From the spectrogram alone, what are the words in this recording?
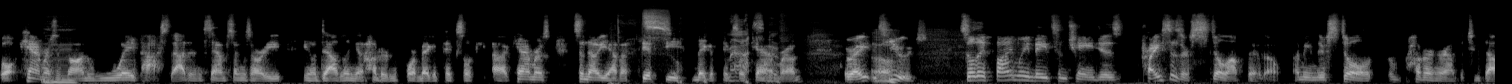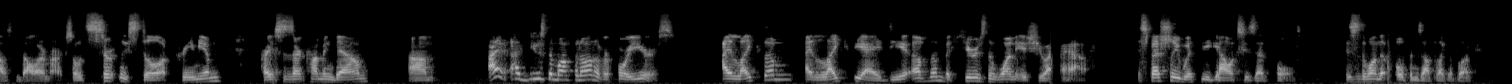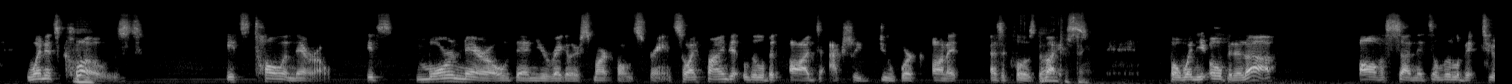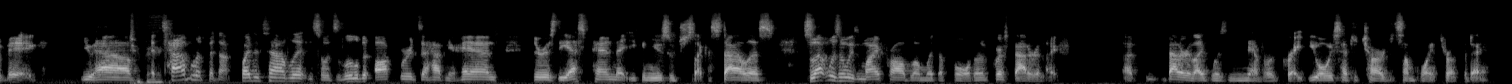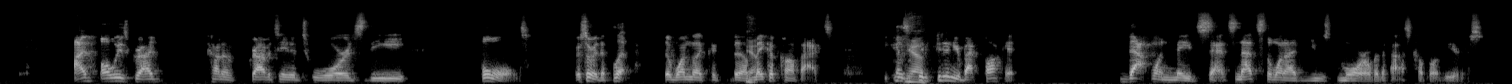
Well, cameras Mhm. have gone way past that, and Samsung's already you know dabbling in 104 megapixel uh, cameras. So now you have a 50 megapixel massive. camera, right? It's Oh. huge. So they finally made some changes. Prices are still up there, though. I mean, they're still hovering around the two thousand dollar mark. So it's certainly still a premium. Prices aren't coming down. Um, I, I've used them off and on over four years. I like them. I like the idea of them. But here's the one issue I have, especially with the Galaxy Z Fold. This is the one that opens up like a book. When it's closed, it's tall and narrow. It's more narrow than your regular smartphone screen. So I find it a little bit odd to actually do work on it as a closed Oh, device. interesting. But when you open it up, all of a sudden it's a little bit too big. You have Too a tablet, but not quite a tablet. And so it's a little bit awkward to have in your hand. There is the S Pen that you can use, which is like a stylus. So that was always my problem with the Fold. And of course, battery life. Uh, battery life was never great. You always had to charge at some point throughout the day. I've always grad, kind of gravitated towards the Fold, or sorry, the Flip, the one like the Yeah. makeup compact, because Yeah. it can fit in your back pocket that one made sense and that's the one i've used more over the past couple of years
